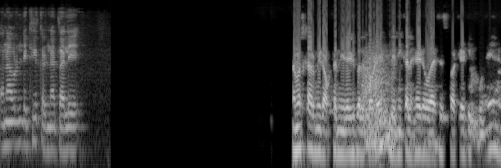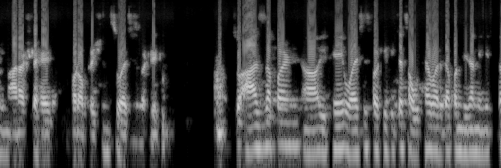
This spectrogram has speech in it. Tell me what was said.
अनावरण देखील करण्यात आले. नमस्कार मी doctor Nilesh Balkawade clinical head Oasis fertility Pune आणि Maharashtra head for operation Oasis fertility. So आज आपण इथे ओएसएस फर्टिलिटीच्या चौथ्या वर्धापन दिनानिमित्त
